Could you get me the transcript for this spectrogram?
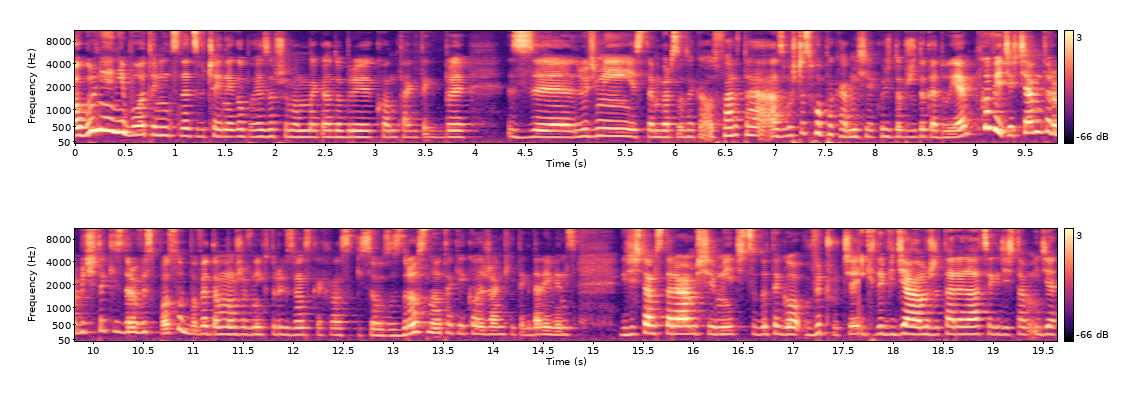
Ogólnie nie było to nic nadzwyczajnego, bo ja zawsze mam mega dobry kontakt jakby z ludźmi, jestem bardzo taka otwarta, a zwłaszcza z chłopakami się jakoś dobrze dogaduję. Tylko wiecie, chciałam to robić w taki zdrowy sposób, bo wiadomo, że w niektórych związkach laski są zazdrosne o takie koleżanki i tak dalej, więc gdzieś tam starałam się mieć co do tego wyczucie i kiedy widziałam, że ta relacja gdzieś tam idzie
